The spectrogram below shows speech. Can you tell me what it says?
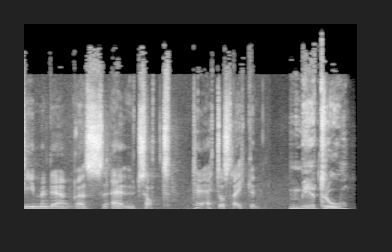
timen deres er utsatt til etter streiken. Metro.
